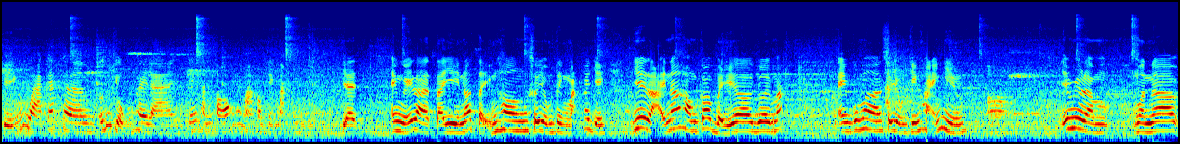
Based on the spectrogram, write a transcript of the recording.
chuyển qua các ờ, ứng dụng hay là cái thanh toán mà không tiền mặt? Dạ, em nghĩ là tại vì nó tiện hơn sử dụng tiền mặt đó chị. Với lại nó không có bị uh, rơi mắt. Em cũng uh, sử dụng chuyển khoản nhiều. À. giống như là mình uh,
